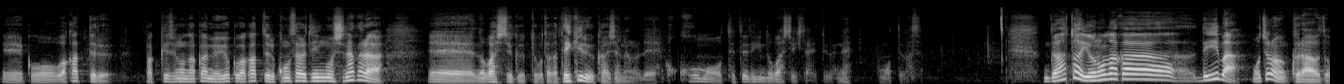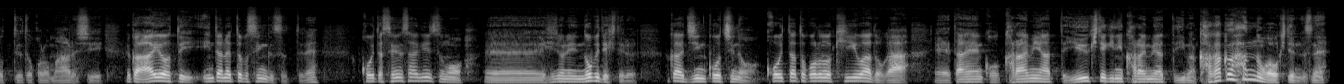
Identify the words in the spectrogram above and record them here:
えー、こう分かってるパッケージの中身をよく分かっているコンサルティングをしながら、えー、伸ばしていくということができる会社なのでここをもう徹底的に伸ばしていきたいというね思っています。であとは世の中で言えばもちろんクラウドっていうところもあるしそれから IoT インターネット・オブ・シングスってねこういったセンサー技術も、えー、非常に伸びてきてる。それから人工知能こういったところのキーワードが、えー、大変こう絡み合って有機的に絡み合って今化学反応が起きてるんですね。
